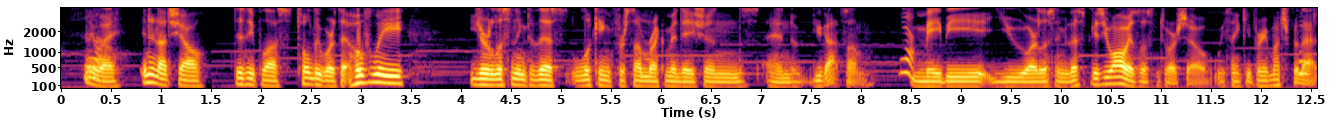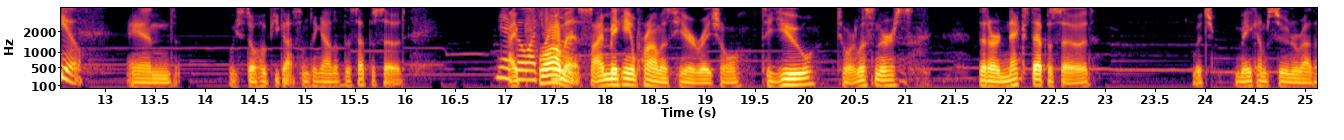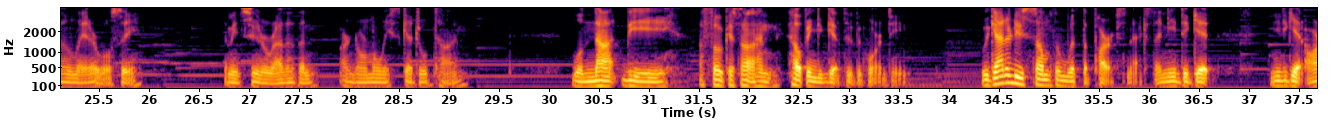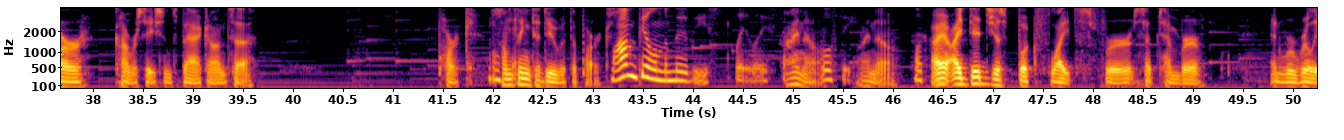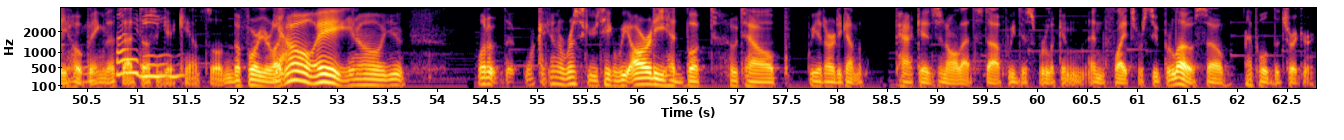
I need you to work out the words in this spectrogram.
So, Anyway, in a nutshell, Disney Plus, totally worth it. Hopefully, you're listening to this looking for some recommendations and you got some. Yeah. Maybe you are listening to this because you always listen to our show. We thank you very much for thank that. you. And we still hope you got something out of this episode. Yeah, go I promise, I'm making a promise here, Rachel, to you, to our listeners, that our next episode, which may come sooner rather than later, we'll see. I mean, sooner rather than our normally scheduled time, will not be a focus on helping you get through the quarantine. We got to do something with the parks next. I need to get need to get our conversations back onto park. Something to do with the parks. Well, I'm feeling the movies lately. So I know. We'll see. I know. I, I did just book flights for September, and we're really hoping that that doesn't get canceled. And before you're like, Yeah. oh, hey, you know, you what what kind of risk are you taking? We already had booked hotel. We had already gotten the package and all that stuff. We just were looking, and flights were super low, so I pulled the trigger.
